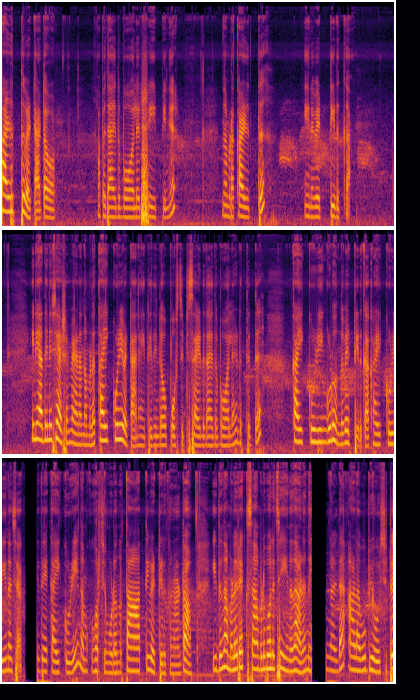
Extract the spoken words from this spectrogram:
കഴുത്ത് വെട്ടാം കേട്ടോ അപ്പോൾ ഇതാ ഇതുപോലെ ഒരു ഷേപ്പിന് നമ്മുടെ കഴുത്ത് ഇങ്ങനെ വെട്ടിയെടുക്കുക. ഇനി അതിന് ശേഷം വേണം നമ്മൾ കൈക്കുഴി വെട്ടാനായിട്ട് ഇതിന്റെ ഓപ്പോസിറ്റ് സൈഡ് ഇതായത് ഇതുപോലെ എടുത്തിട്ട് കൈക്കുഴിയും കൂടെ ഒന്ന് വെട്ടിയെടുക്കുക. കൈക്കുഴി എന്ന് വെച്ചാൽ ഇതേ കൈക്കുഴി നമുക്ക് കുറച്ചും കൂടെ ഒന്ന് താത്തി വെട്ടിയെടുക്കണം കേട്ടോ. ഇത് നമ്മളൊരു എക്സാമ്പിൾ പോലെ ചെയ്യുന്നതാണ് നിങ്ങളുടെ അളവ് ഉപയോഗിച്ചിട്ട്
